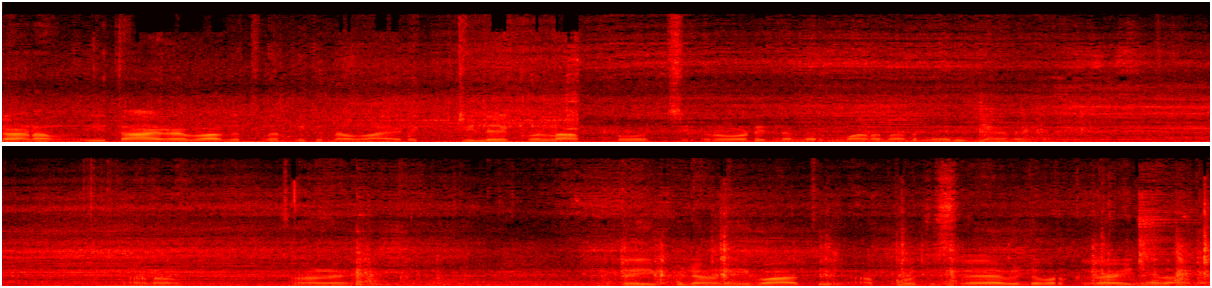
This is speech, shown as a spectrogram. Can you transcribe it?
കാണാം. ഈ താഴെ ഭാഗത്ത് നിർമ്മിക്കുന്ന വയഡക്റ്റിലേക്കുള്ള അപ്രോച്ച് റോഡിന്റെ നിർമ്മാണം നടന്നു വരികയാണ് കാണാം. താഴെ ടൈപ്പിലാണ് ഈ ഭാഗത്ത്. അപ്രോച്ച് സ്ലാബിന്റെ വർക്ക് കഴിഞ്ഞതാണ്.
